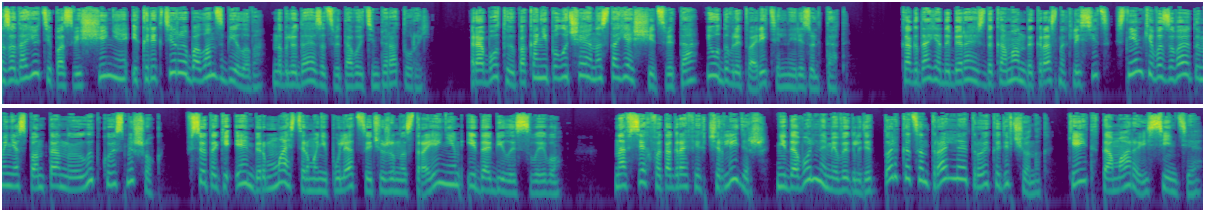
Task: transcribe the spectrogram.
Задаю тип освещения и корректирую баланс белого, наблюдая за цветовой температурой. Работаю, пока не получаю настоящие цвета и удовлетворительный результат. Когда я добираюсь до команды красных лисиц, снимки вызывают у меня спонтанную улыбку и смешок. все таки Эмбер — мастер манипуляции чужим настроением и добилась своего. На всех фотографиях черлидерш недовольными выглядит только центральная тройка девчонок — Кейт, Тамара и Синтия.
